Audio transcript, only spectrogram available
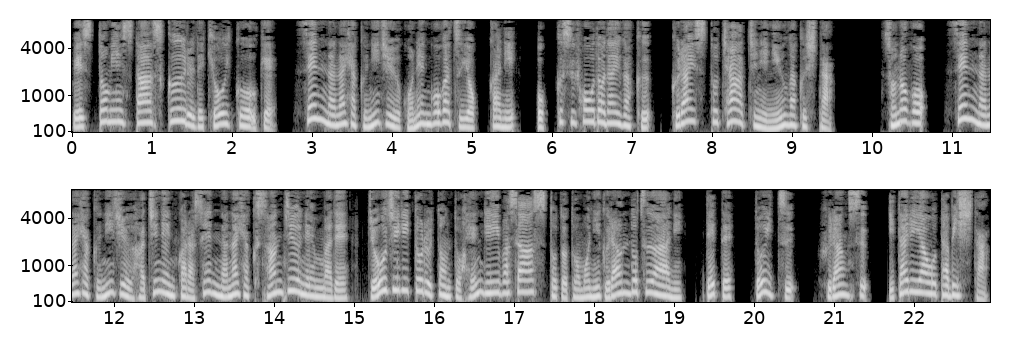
ウェストミンスタースクールで教育を受け、1725年5月4日にオックスフォード大学クライストチャーチに入学した。その後、1728年から1730年まで、ジョージ・リトルトンとヘンリー・バサーストと共にグランドツアーに出て、ドイツ、フランス、イタリアを旅した。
